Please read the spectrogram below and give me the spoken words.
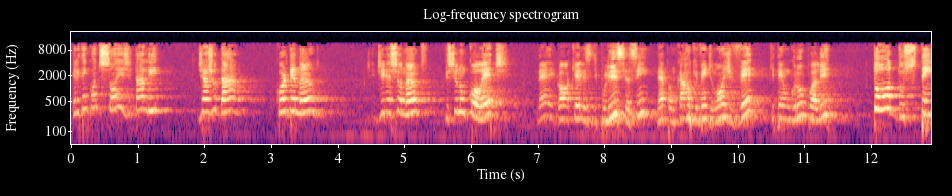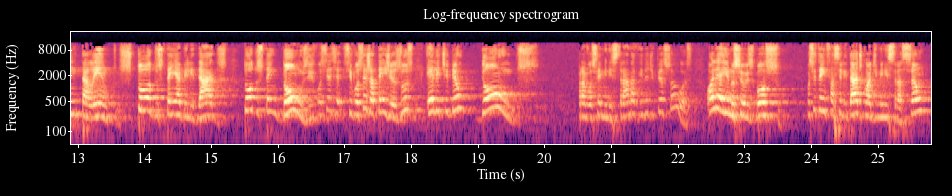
Ele tem condições de estar ali, de ajudar, coordenando, direcionando, vestindo um colete, né, igual aqueles de polícia, assim, né, para um carro que vem de longe ver que tem um grupo ali. Todos têm talentos, todos têm habilidades, todos têm dons. E você, se você já tem Jesus, Ele te deu dons para você ministrar na vida de pessoas. Olha aí no seu esboço. Você tem facilidade com a administração?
